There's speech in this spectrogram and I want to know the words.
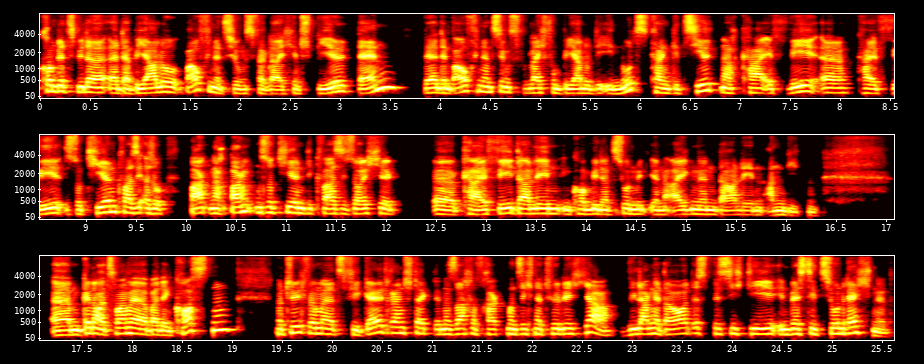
kommt jetzt wieder äh, der Bialo Baufinanzierungsvergleich ins Spiel, denn wer den Baufinanzierungsvergleich von bialo.de nutzt, kann gezielt nach KfW, äh, KfW sortieren quasi, also Bank, nach Banken sortieren, die quasi solche äh, KfW-Darlehen in Kombination mit ihren eigenen Darlehen anbieten. Ähm, genau, jetzt waren wir ja bei den Kosten. Natürlich, wenn man jetzt viel Geld reinsteckt in eine Sache, fragt man sich natürlich, ja, wie lange dauert es, bis sich die Investition rechnet?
